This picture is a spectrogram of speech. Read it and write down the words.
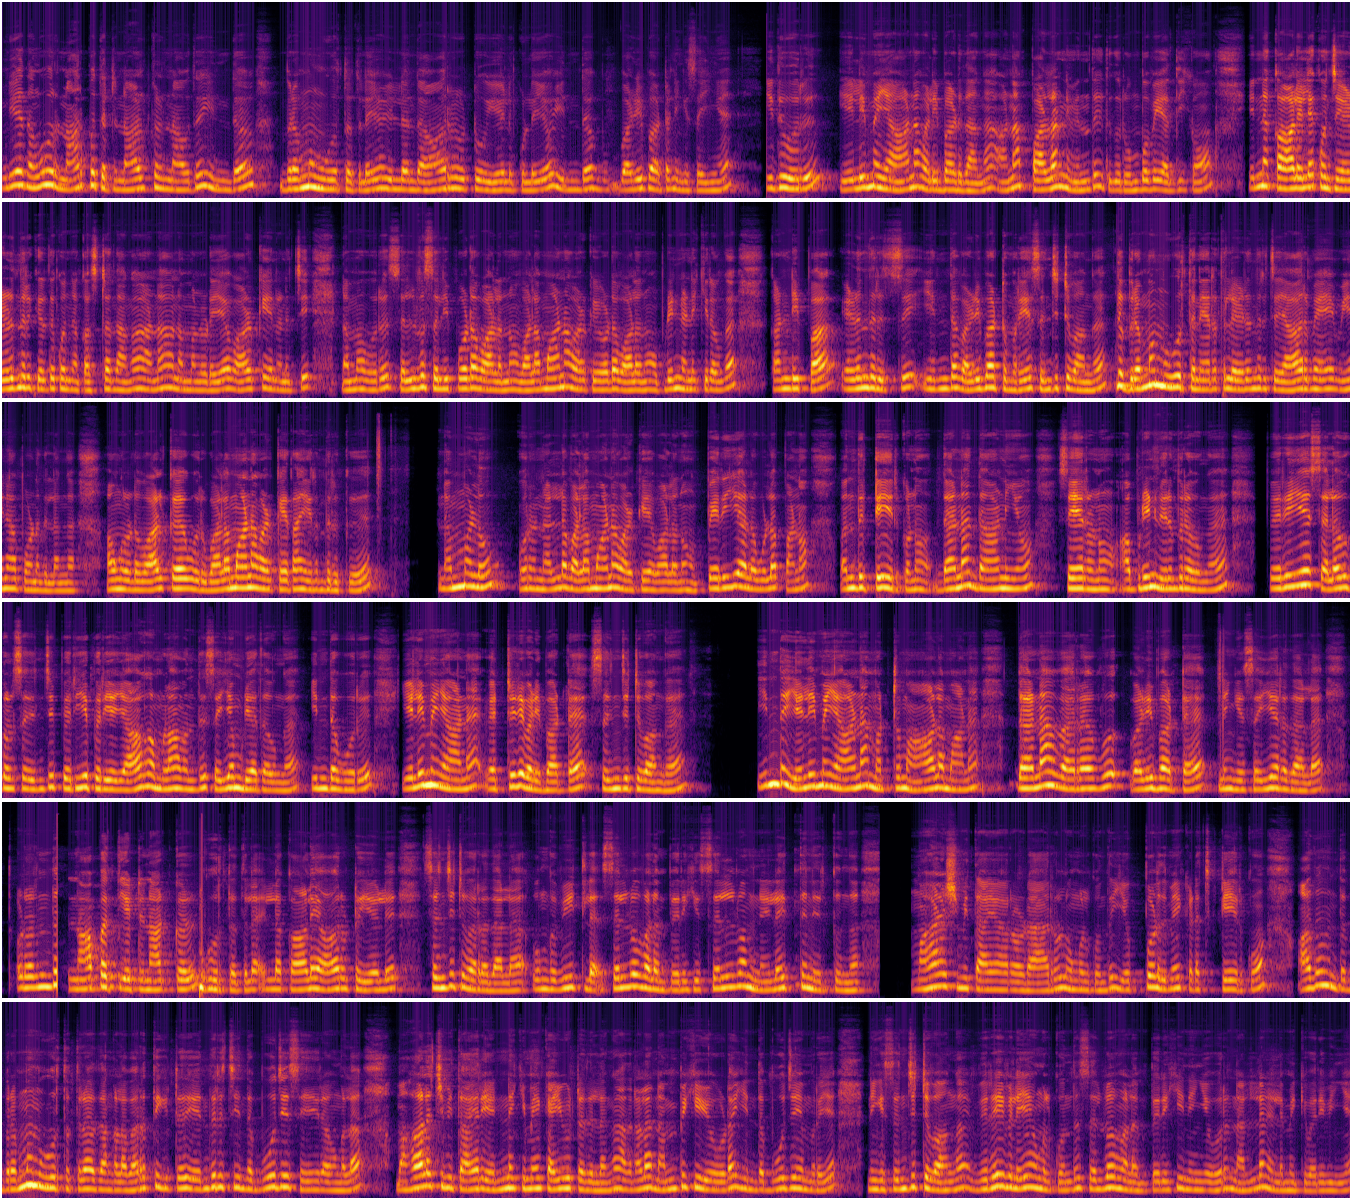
முடியாதவங்க ஒரு நாற்பத்தெட்டு நாட்கள்னாவது இந்த பிரம்ம முகூர்த்தத்துலேயோ இல்லை இந்த ஆறு டு ஏழுக்குள்ளேயோ இந்த வழிபாட்டை நீங்கள் செய்யுங்க. இது ஒரு எளிமையான வழிபாடு தாங்க. ஆனால் பலன் வந்து இதுக்கு ரொம்பவே அதிகம். என்ன காலையில் கொஞ்சம் எழுந்திருக்கிறது கொஞ்சம் கஷ்டம் தாங்க. ஆனால் நம்மளுடைய வாழ்க்கையை நினச்சி நம்ம ஒரு செல்வ செழிப்போடு வாழணும் வளமான வாழ்க்கையோடு வாழணும் அப்படின்னு நினைக்கிறவங்க கண்டிப்பாக எழுந்திருச்சு இந்த வழிபாட்டு முறையை செஞ்சுட்டு வாங்க. இந்த பிரம்ம முகூர்த்த நேரத்தில் எழுந்திருச்ச யாருமே வீணாக போனதில்லைங்க. அவங்களோட வாழ்க்கை ஒரு வளமான வாழ்க்கையாக தான் இருந்திருக்கு. நம்மளும் ஒரு நல்ல வளமான வாழ்க்கையை வாழணும். பெரிய அளவில் பணம் வந்துகிட்டே இருக்கணும். தன தானியம் சேரணும் அப்படின்னு விரும்புகிறவங்க பெரிய செலவுகள் செஞ்சு பெரிய பெரிய யாகம்லாம் வந்து செய்ய முடியாதவங்க இந்த ஒரு எளிமையான வெற்றிலை வழிபாட்டை செஞ்சுட்டு வாங்க. இந்த எளிமையான மற்றும் ஆழமான தனவரவு வழிபாட்டை நீங்கள் செய்யறதால தொடர்ந்து நாற்பத்தி எட்டு நாட்கள் முகூர்த்தத்தில் இல்லை காலை ஆறு டு ஏழு செஞ்சுட்டு வர்றதால உங்கள் வீட்டில் செல்வ வளம் பெருகி செல்வம் நிலைத்து நிற்குங்க. மகாலட்சுமி தாயாரோட அருள் உங்களுக்கு வந்து எப்பொழுதுமே கிடச்சிக்கிட்டே இருக்கும். அதுவும் இந்த பிரம்ம முகூர்த்தத்தில் தங்களை வருத்திக்கிட்டு எந்திரிச்சு இந்த பூஜை செய்கிறவங்கள மகாலட்சுமி தாயார் என்றைக்குமே கைவிட்டது இல்லைங்க. அதனால் நம்பிக்கையோடு இந்த பூஜை முறையை நீங்கள் செஞ்சுட்டு வாங்க. விரைவிலேயே உங்களுக்கு வந்து செல்வ வளம் பெருகி நீங்கள் ஒரு நல்ல நிலைமைக்கு வருவீங்க.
